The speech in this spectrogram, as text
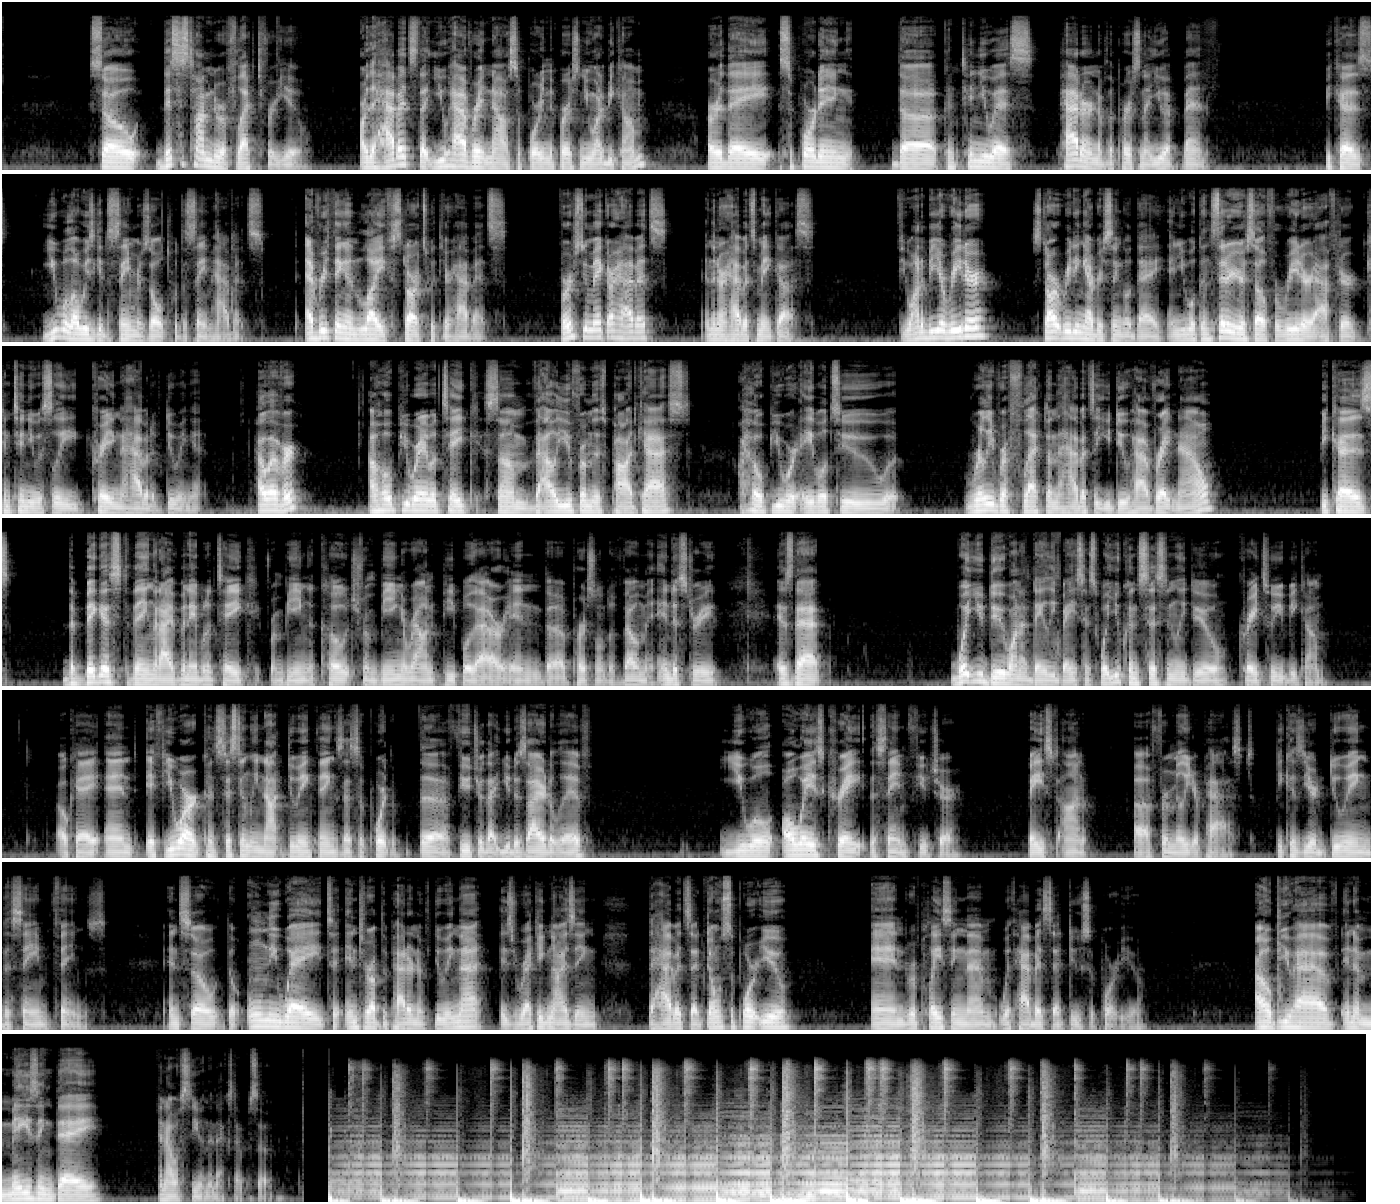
So, this is time to reflect for you. Are the habits that you have right now supporting the person you want to become? Are they supporting the continuous pattern of the person that you have been? Because you will always get the same results with the same habits. Everything in life starts with your habits. First, we make our habits, and then our habits make us. If you want to be a reader, start reading every single day, and you will consider yourself a reader after continuously creating the habit of doing it. However, I hope you were able to take some value from this podcast. I hope you were able to really reflect on the habits that you do have right now because the biggest thing that I've been able to take from being a coach, from being around people that are in the personal development industry, is that what you do on a daily basis, what you consistently do, creates who you become. Okay. And if you are consistently not doing things that support the future that you desire to live, you will always create the same future based on a familiar past because you're doing the same things. And so the only way to interrupt the pattern of doing that is recognizing the habits that don't support you and replacing them with habits that do support you. I hope you have an amazing day, and I will see you in the next episode.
